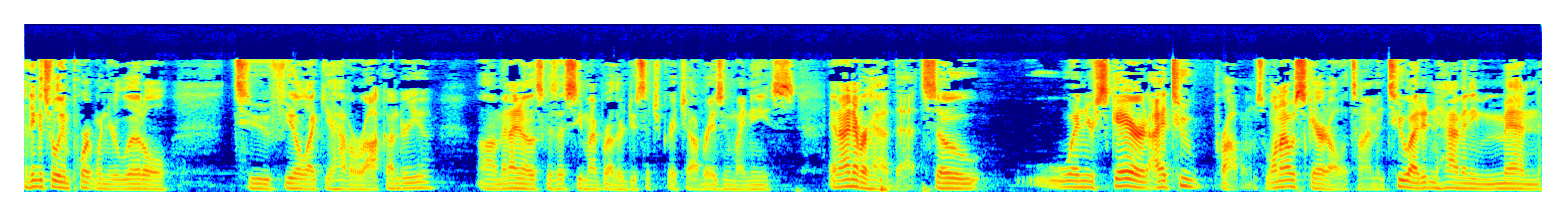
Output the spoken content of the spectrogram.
I think it's really important when you're little to feel like you have a rock under you. Um, and I know this because I see my brother do such a great job raising my niece, and I never had that. So when you're scared, I had two problems. One, I was scared all the time, and two, I didn't have any men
